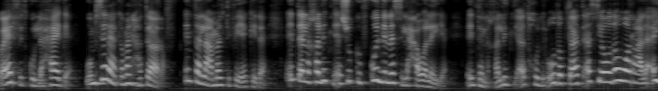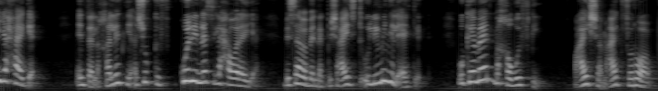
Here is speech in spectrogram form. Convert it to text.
وعرفت كل حاجة ومصيرها كمان هتعرف أنت اللي عملت فيا كده أنت اللي خلتني أشك في كل الناس اللي حواليا أنت اللي خلتني أدخل الأوضة بتاعت اسيا وأدور على أي حاجة أنت اللي خلتني أشك في كل الناس اللي حواليا بسبب إنك مش عايز تقولي مين القاتل وكمان مخوفني وعايشة معاك في رعب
